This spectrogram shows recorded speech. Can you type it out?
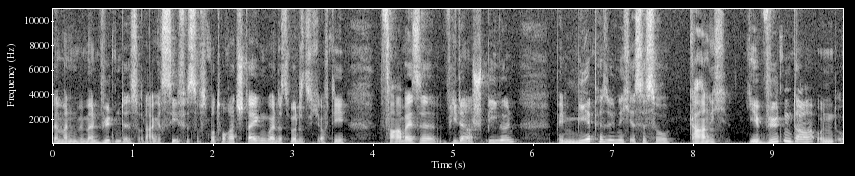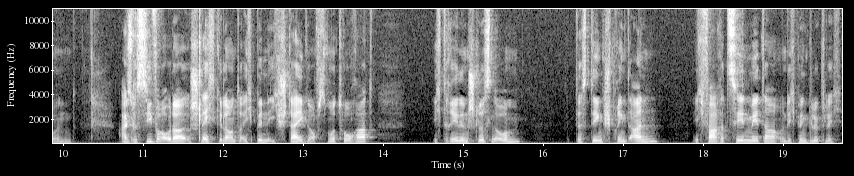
wenn man, wenn man wütend ist oder aggressiv ist, aufs Motorrad steigen, weil das würde sich auf die Fahrweise widerspiegeln. Bei mir persönlich ist es so gar nicht. Je wütender und, und aggressiver oder schlecht gelaunter ich bin, ich steige aufs Motorrad, ich drehe den Schlüssel um, das Ding springt an, ich fahre 10 Meter und ich bin glücklich.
